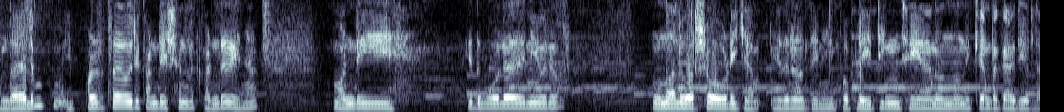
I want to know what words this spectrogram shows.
എന്തായാലും ഇപ്പോഴത്തെ ഒരു കണ്ടീഷനിൽ കണ്ടു കഴിഞ്ഞാൽ വണ്ടി ഇതുപോലെ ഇനിയൊരു മൂന്നാൽ വർഷം ഓടിക്കാം. ഇതിനകത്ത് ഇനിയിപ്പോൾ പ്ലേറ്റിംഗ് ചെയ്യാനൊന്നും നിൽക്കേണ്ട കാര്യമില്ല.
